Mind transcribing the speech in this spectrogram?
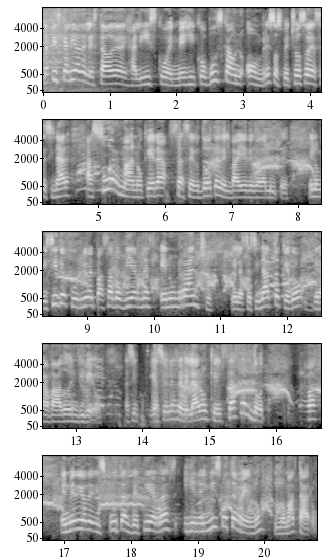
La Fiscalía del Estado de Jalisco en México busca a un hombre sospechoso de asesinar a su hermano que era sacerdote del Valle de Guadalupe. El homicidio ocurrió el pasado viernes en un rancho. El asesinato quedó grabado en video. Las investigaciones revelaron que el sacerdote estaba en medio de disputas de tierras y en el mismo terreno lo mataron.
